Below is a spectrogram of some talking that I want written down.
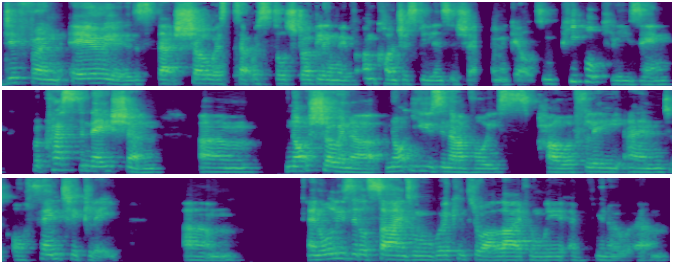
different areas that show us that we're still struggling with unconscious feelings of shame and guilt and people pleasing procrastination, um, not showing up, not using our voice powerfully and authentically. Um, and all these little signs when we're working through our life and we're, you know, um,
